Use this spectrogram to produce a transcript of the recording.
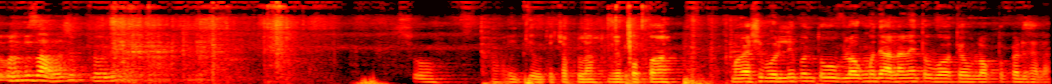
तो म्हणतो जावा शकतो सो इथे होत्या चपला. म्हणजे पप्पा मग अशी बोलली पण तो ब्लॉगमध्ये आला नाही तो ब- तो ब्लॉग तो कट झाला.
